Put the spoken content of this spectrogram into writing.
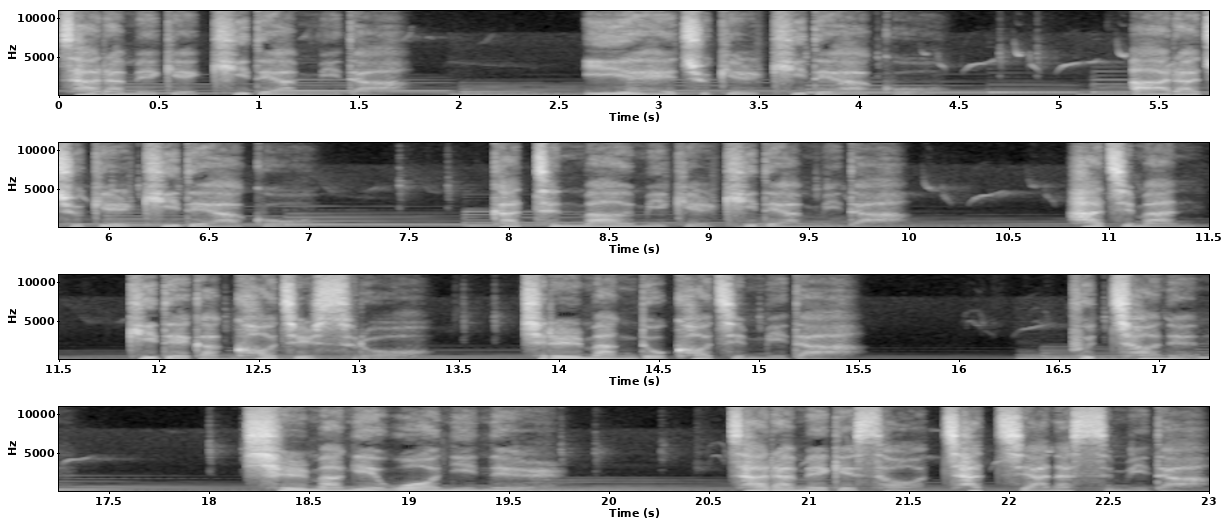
사람에게 기대합니다. 이해해 주길 기대하고, 알아주길 기대하고, 같은 마음이길 기대합니다. 하지만 기대가 커질수록 실망도 커집니다. 부처는 실망의 원인을 사람에게서 찾지 않았습니다.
